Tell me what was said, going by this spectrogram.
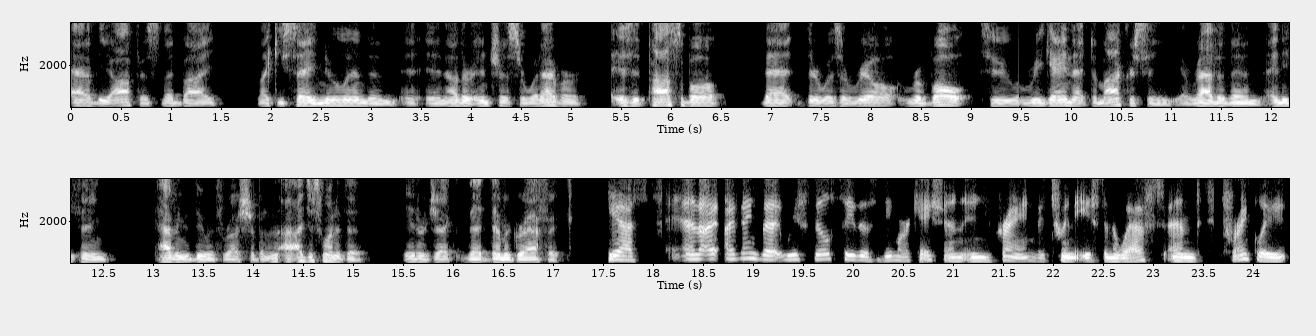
out of the office, led by, like you say, Nuland and, and other interests or whatever, is it possible that there was a real revolt to regain that democracy rather than anything having to do with Russia? But I just wanted to interject that demographic. Yes. And I, I, think that we still see this demarcation in Ukraine between the East and the West. And frankly,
